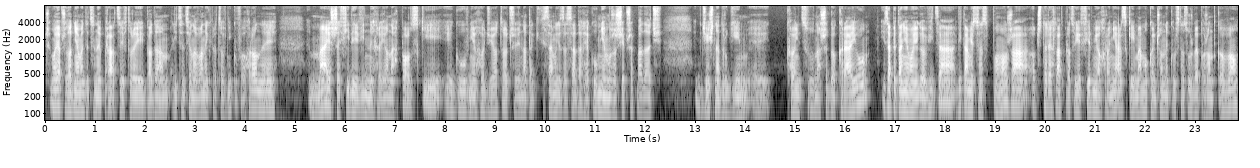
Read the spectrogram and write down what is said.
Czy moja przychodnia medycyny pracy, w której badam licencjonowanych pracowników ochrony ma jeszcze filie w innych rejonach Polski? Głównie chodzi o to, czy na takich samych zasadach jak u mnie możesz się przepadać gdzieś na drugim y, końcu naszego kraju i zapytanie mojego widza. Witam, jestem z Pomorza. Od 4 lat pracuję w firmie ochroniarskiej, mam ukończony kurs na służbę porządkową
